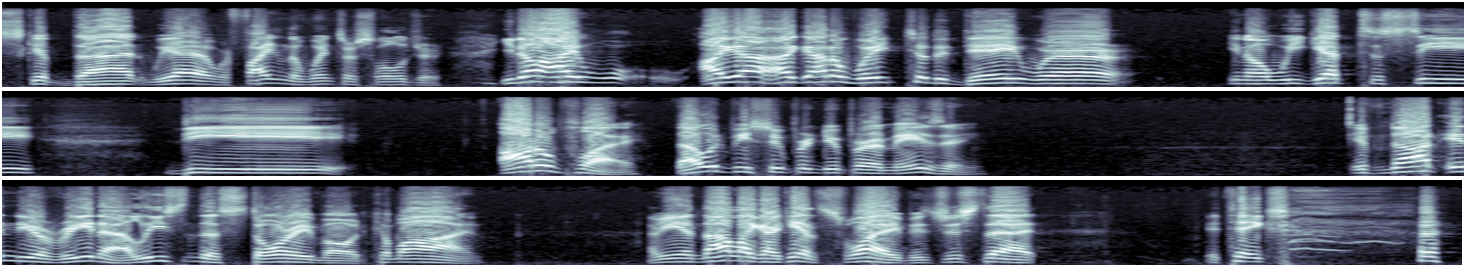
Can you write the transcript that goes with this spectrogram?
Skip that. We are, we're fighting the Winter Soldier. You know, I, I, uh, I gotta wait till the day where, you know, we get to see the autoplay. That would be super duper amazing. If not in the arena, at least in the story mode. Come on. I mean, it's not like I can't swipe. It's just that it takes...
